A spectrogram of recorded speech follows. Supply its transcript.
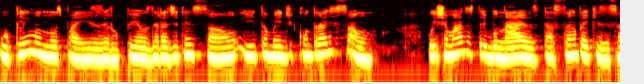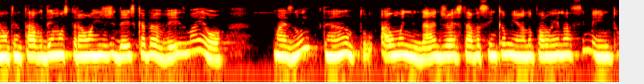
O clima nos países europeus era de tensão e também de contradição. Os chamados tribunais da Santa Inquisição tentavam demonstrar uma rigidez cada vez maior, mas, no entanto, a humanidade já estava se encaminhando para o Renascimento,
